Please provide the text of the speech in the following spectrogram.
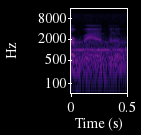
Abandoned.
